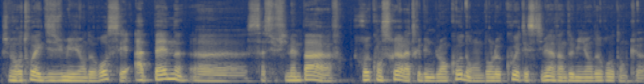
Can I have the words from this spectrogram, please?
je me retrouve avec 18 millions d'euros, c'est à peine, ça suffit même pas reconstruire la tribune Blanco dont, le coût est estimé à 22 millions d'euros. Donc euh,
